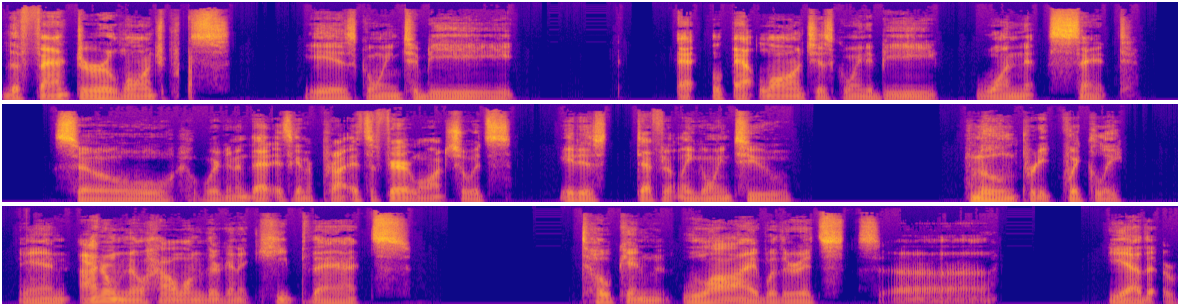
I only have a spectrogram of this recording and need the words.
the Factor launch price is going to be at, at launch is going to be one cent. So we're gonna that is gonna it's a fair launch, so it's it is definitely going to move pretty quickly. And I don't know how long they're gonna keep that token live, whether it's uh yeah, they're,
